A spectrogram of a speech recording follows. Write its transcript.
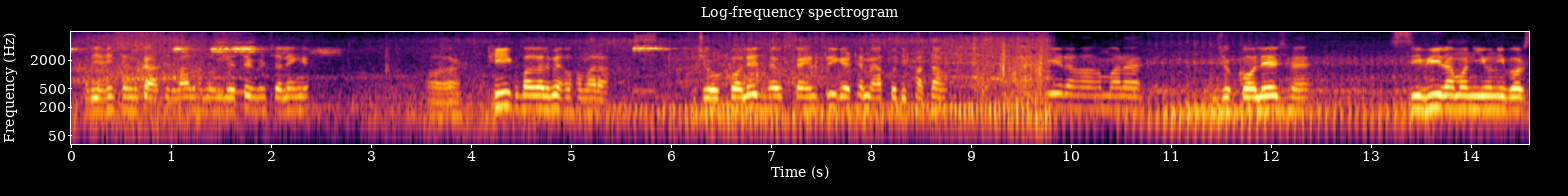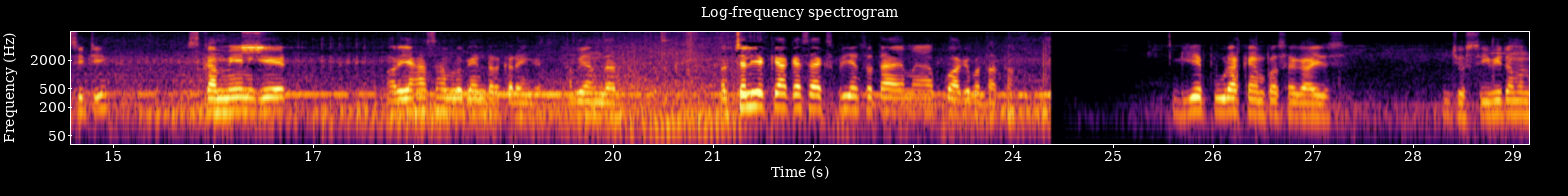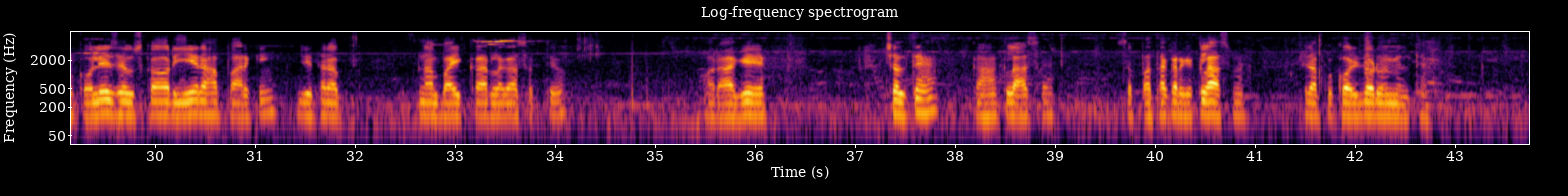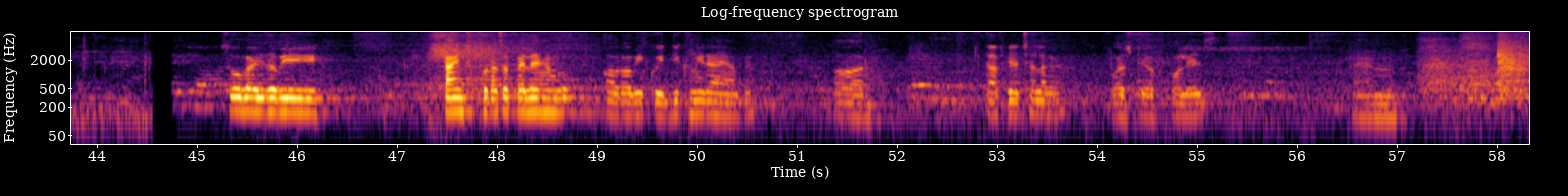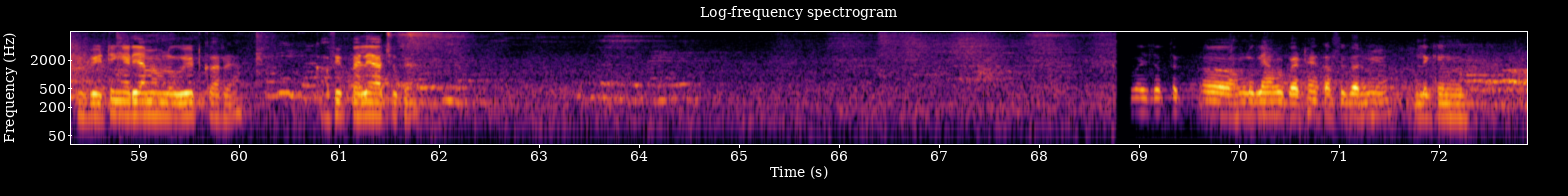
और यहीं से उनका आशीर्वाद हम लोग लेते हुए चलेंगे। और ठीक बगल में अब हमारा जो कॉलेज है, उसका एंट्री गेट है, मैं आपको दिखाता हूँ। ये रहा हमारा जो कॉलेज है सी वी रमन यूनिवर्सिटी इसका मेन गेट और यहाँ से हम लोग एंटर करेंगे, अभी अंदर। और चलिए क्या कैसा एक्सपीरियंस होता है, मैं आपको आगे बताता हूँ। ये पूरा कैंपस है गाइस जो सी वी रमन कॉलेज है उसका और ये रहा पार्किंग जिधर आप अपना बाइक कार लगा सकते हो। और आगे चलते हैं, कहाँ क्लास है, सब पता करके क्लास में, फिर आपको कॉरिडोर में मिलते हैं। सो so गाइज़ अभी टाइम थोड़ा सा पहले हम लोग, और अभी कोई दिख नहीं रहा है यहाँ पे। और काफ़ी अच्छा लग रहा है। First day of college and waiting area में हम लोग वेट कर रहे हैं। काफ़ी पहले आ चुका है। भाई जब तक आ, हम लोग यहाँ पे बैठे हैं काफ़ी गर्मी है लेकिन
